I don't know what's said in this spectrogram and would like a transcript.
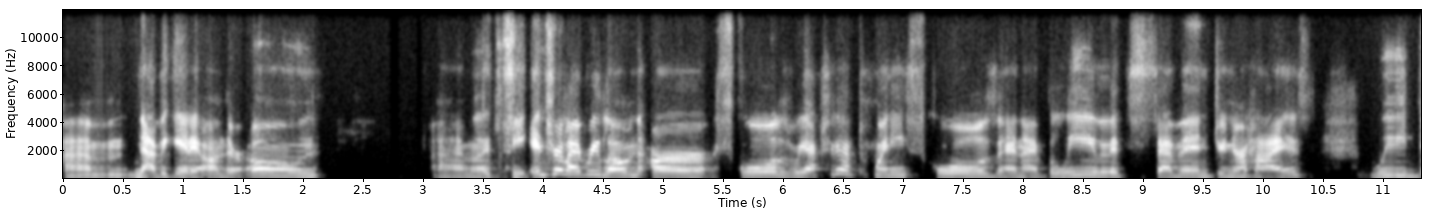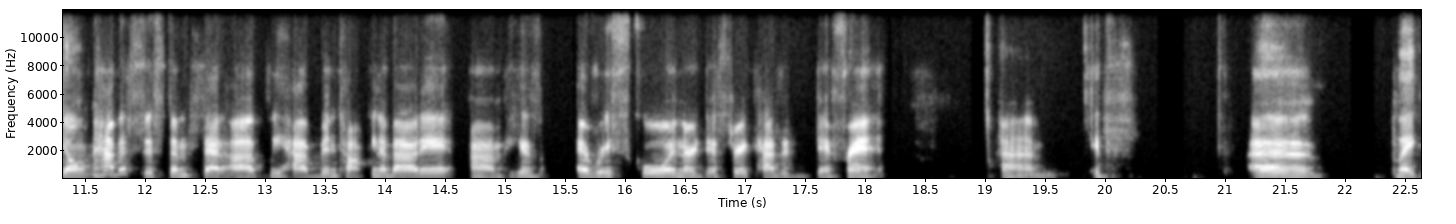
um, navigate it on their own. Um, let's see, interlibrary loan, our schools, we actually have 20 schools and I believe it's seven junior highs. We don't have a system set up. We have been talking about it um, because every school in our district has a different, um, it's uh, like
